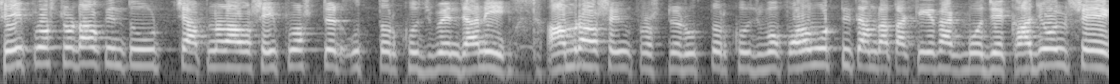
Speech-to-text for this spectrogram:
সেই প্রশ্নটাও কিন্তু উঠছে, আপনারাও সেই প্রশ্নের উত্তর খুঁজবেন, জানি। আমরাও সেই প্রশ্নের উত্তর খুঁজব। পরবর্তীতে আমরা তাকিয়ে থাকব যে কাজল শেখ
